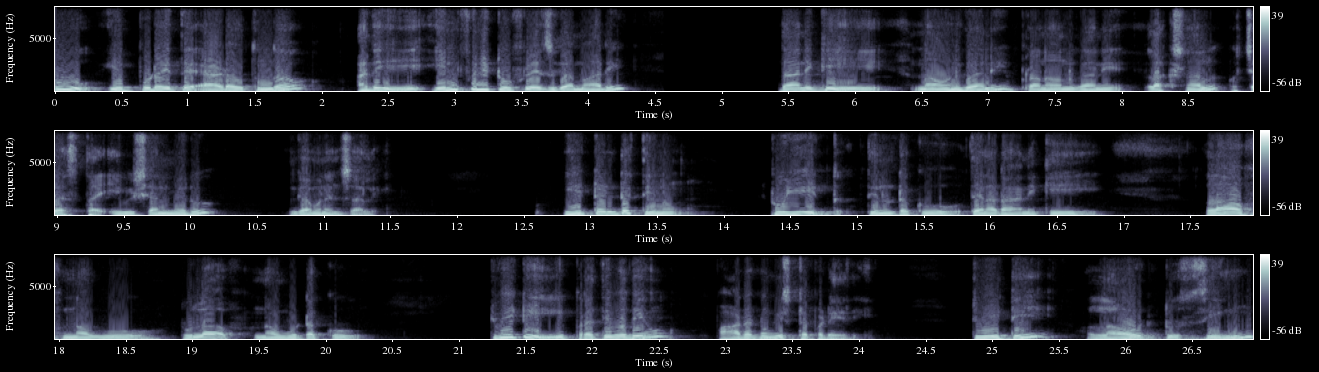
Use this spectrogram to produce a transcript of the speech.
టూ ఎప్పుడైతే యాడ్ అవుతుందో అది ఇన్ఫినిటివ్ ఫ్రేజ్గా మారి దానికి నౌన్ కానీ ప్రనౌన్ కానీ లక్షణాలు వచ్చేస్తాయి. ఈ విషయాన్ని మీరు గమనించాలి. ఈట్ అంటే తిను. టు ఈట్ తినుటకు తినడానికి. లాఫ్ నవ్వు టు లాఫ్ నవ్వుటకు. ట్వీటీ ప్రతి ఉదయం పాడటం ఇష్టపడేది. Tweety loved to sing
